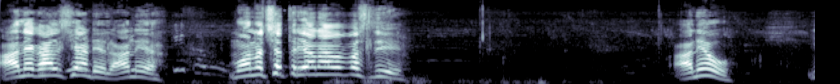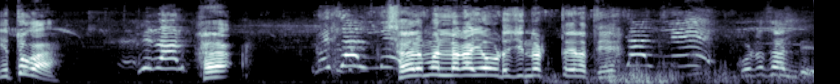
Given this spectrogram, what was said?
आणि घाल शांडेल आणि मोना छत्री आणा बसली. आणि हो येतो का? हा. सर म्हणलं का एवढं जी नटते ना ती? कुठं चालली?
